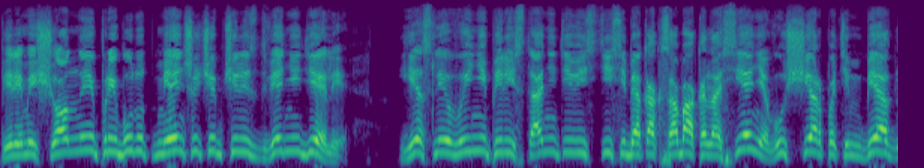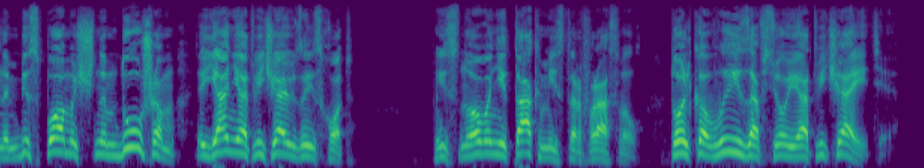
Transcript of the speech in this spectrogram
Перемещенные прибудут меньше, чем через две недели, если вы не перестанете вести себя как собака на сене в ущерб этим бедным, беспомощным душам, я не отвечаю за исход. И снова не так, мистер Фрасвелл. Только вы за все и отвечаете.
